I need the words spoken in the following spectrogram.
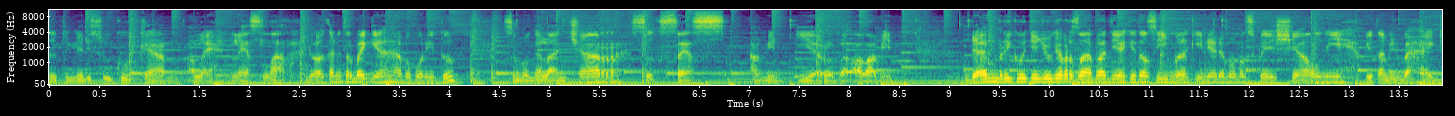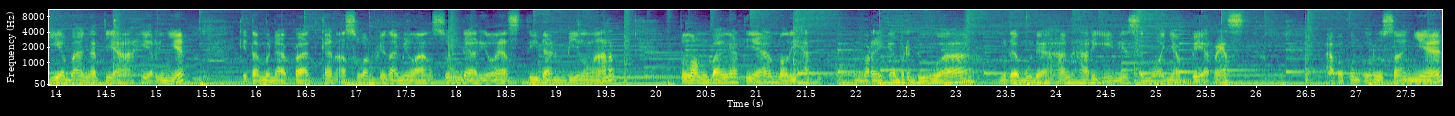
tentunya disuguhkan oleh Leslar. Doakan yang terbaik ya, apa pun itu. Semoga lancar, sukses, amin. Ya Robbal Alamin. Dan berikutnya juga persahabat ya kita simak. Ini ada momen spesial nih. Vitamin bahagia banget ya akhirnya Kita mendapatkan asuhan vitamin langsung dari Lesti dan Bilar. Pelong banget ya melihat mereka berdua. Mudah-mudahan hari ini semuanya beres. Apa pun urusannya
